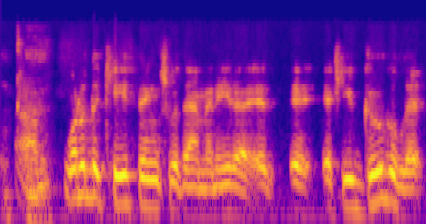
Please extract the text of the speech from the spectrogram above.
Okay. Um, one of the key things with Amanita, it, it, if you Google it,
